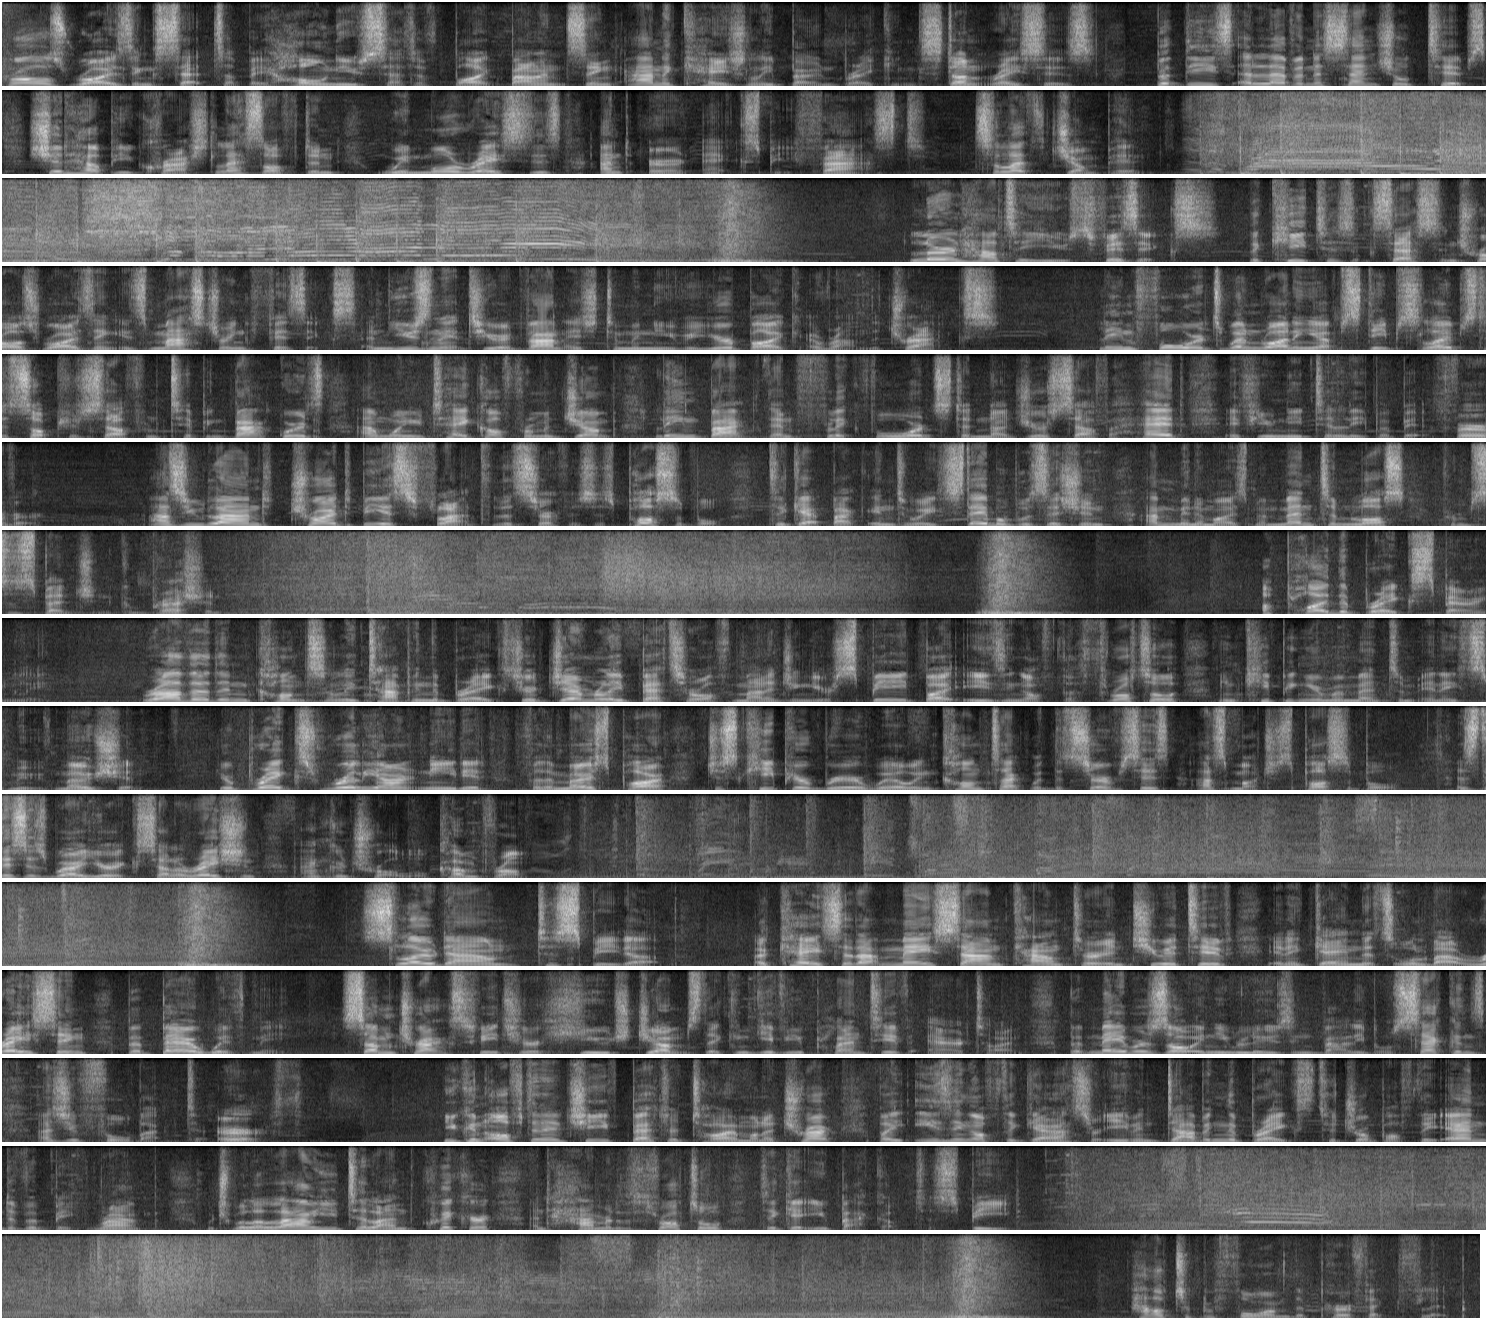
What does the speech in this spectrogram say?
Trials Rising sets up a whole new set of bike balancing and occasionally bone breaking stunt races. But these 11 essential tips should help you crash less often, win more races, and earn XP fast. So let's jump in. Learn how to use physics. The key to success in Trials Rising is mastering physics and using it to your advantage to maneuver your bike around the tracks. Lean forwards when riding up steep slopes to stop yourself from tipping backwards, and when you take off from a jump, lean back then flick forwards to nudge yourself ahead if you need to leap a bit further. As you land, try to be as flat to the surface as possible to get back into a stable position and minimise momentum loss from suspension compression. apply the brakes sparingly. Rather than constantly tapping the brakes, you're generally better off managing your speed by easing off the throttle and keeping your momentum in a smooth motion. Your brakes really aren't needed, for the most part, just keep your rear wheel in contact with the surfaces as much as possible, as this is where your acceleration and control will come from. Slow down to speed up. Okay, so that may sound counterintuitive in a game that's all about racing, but bear with me. Some tracks feature huge jumps that can give you plenty of airtime, but may result in you losing valuable seconds as you fall back to earth. You can often achieve better time on a track by easing off the gas or even dabbing the brakes to drop off the end of a big ramp, which will allow you to land quicker and hammer the throttle to get you back up to speed. How to perform the perfect flip.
